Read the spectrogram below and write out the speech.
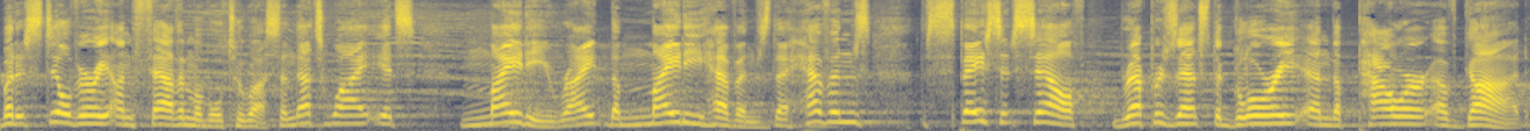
but it's still very unfathomable to us. And that's why it's mighty, right? The mighty heavens, the heavens space itself represents the glory and the power of God.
